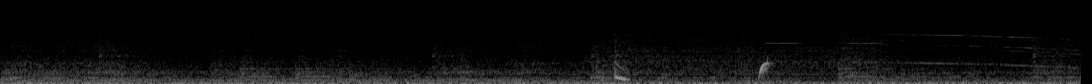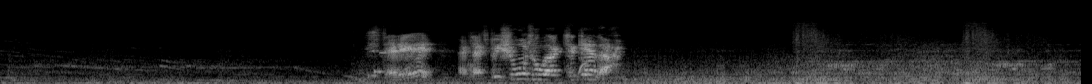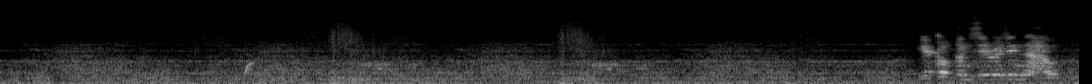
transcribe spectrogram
Steady, and let's be sure to work together. Them zeroed in now.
